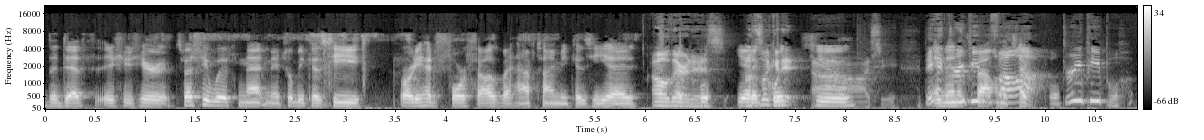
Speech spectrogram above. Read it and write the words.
the depth issues here, especially with Matt Mitchell because he already had four fouls by halftime because he had Oh, there it quick- is. he had I was looking quick at. two, Ah, I see. They had three people foul and a foul technical. out. Three people.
